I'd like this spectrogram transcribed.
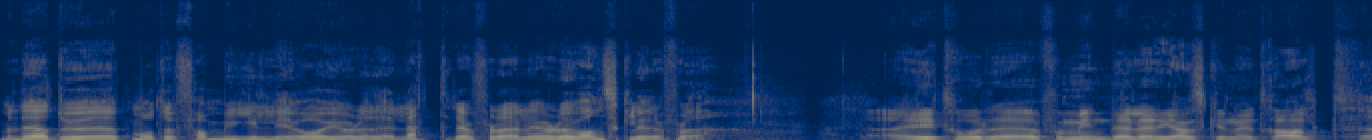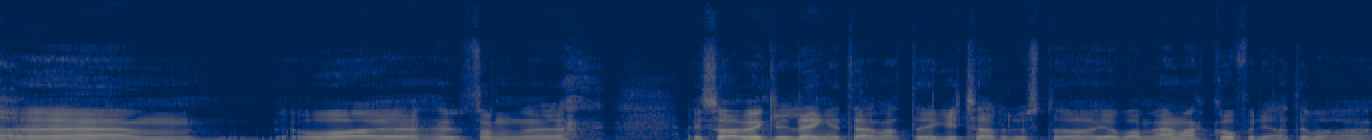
Men det at du er på en måte familie òg, gjør det det lettere for deg, eller gjør det vanskeligere for deg? Jeg tror det, For min del er det ganske nøytralt. Ja. Uh, og eh, sånn uh, Jeg sa jo egentlig lenge til han at jeg ikke hadde lyst til å jobbe med han, akkurat fordi at det var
